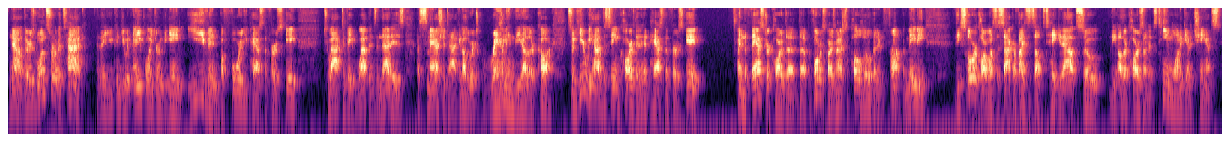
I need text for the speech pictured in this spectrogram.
Now, there is one sort of attack that you can do at any point during the game, even before you pass the first gate, to activate weapons, and that is a smash attack. In other words, ramming the other car. So here we have the same car that had passed the first gate, and the faster car, the, the performance car, has managed to pull a little bit in front, but maybe the slower car wants to sacrifice itself to take it out, so the other cars on its team want to get a chance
